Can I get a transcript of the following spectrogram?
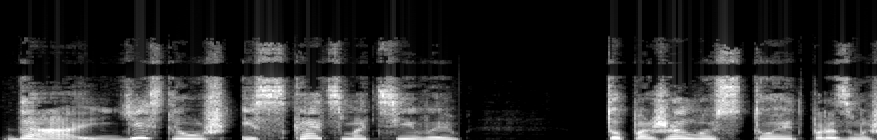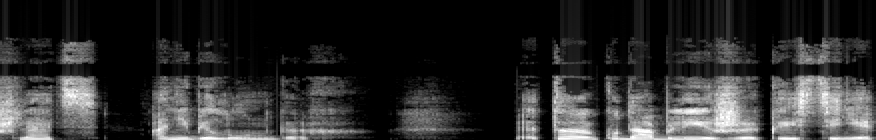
Да, если уж искать мотивы, то, пожалуй, стоит поразмышлять о небелунгах. Это куда ближе к истине,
